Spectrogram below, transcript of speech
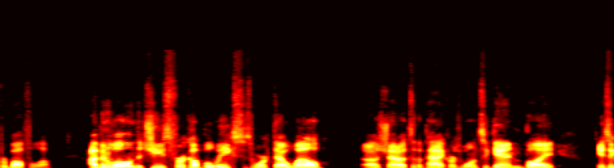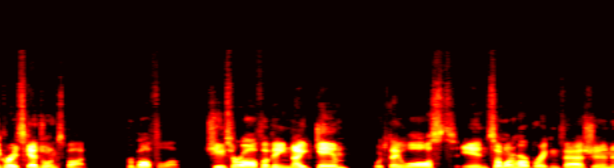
for Buffalo. I've been low on the Chiefs for a couple weeks. It's worked out well. Uh, shout out to the Packers once again, but it's a great scheduling spot for Buffalo. Chiefs are off of a night game, which they lost in somewhat heartbreaking fashion.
